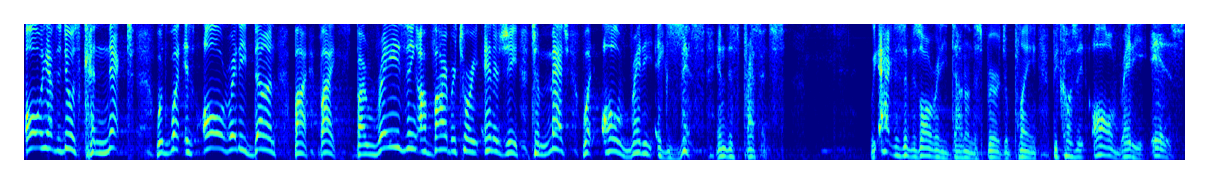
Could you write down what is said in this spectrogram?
All we have to do is connect with what is already done by, by, by raising our vibratory energy to match what already exists in this presence. We act as if it's already done on the spiritual plane because it already is.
